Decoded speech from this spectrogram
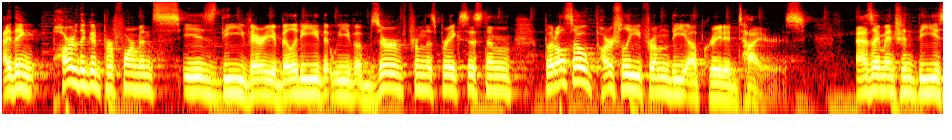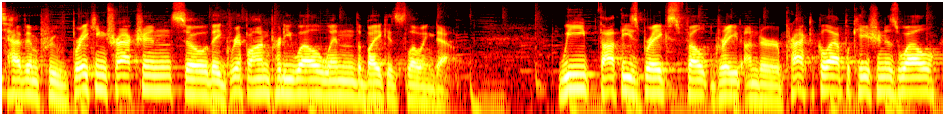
I think part of the good performance is the variability that we've observed from this brake system, but also partially from the upgraded tires. As I mentioned, these have improved braking traction, so they grip on pretty well when the bike is slowing down. We thought these brakes felt great under practical application as well,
